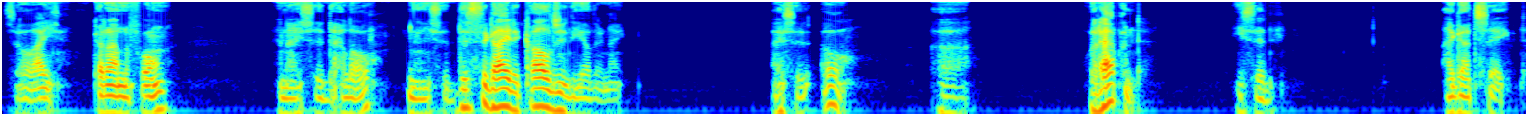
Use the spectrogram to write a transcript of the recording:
So I got on the phone, and I said, "Hello," and he said, "This is the guy that called you the other night." I said, "Oh, uh, what happened?" He said, "I got saved."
